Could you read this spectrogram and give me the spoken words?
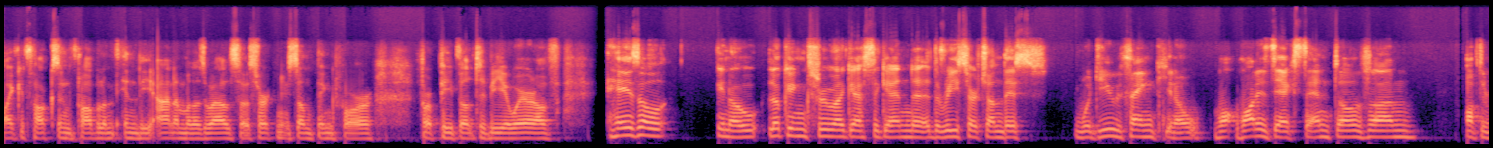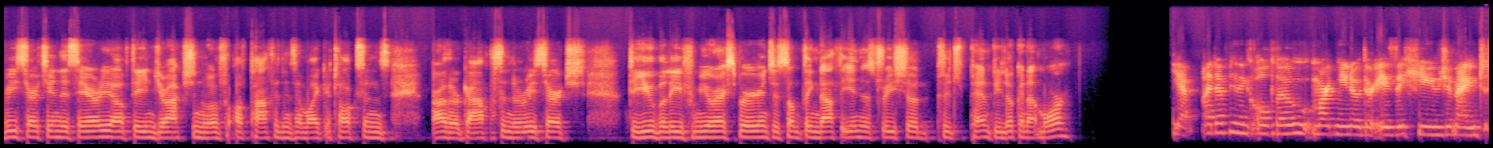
mycotoxin problem in the animal as well. So certainly something for for people to be aware of. Hazel, you know, looking through, I guess again the, the research on this would you think you know what what is the extent of um, of the research in this area of the interaction of, of pathogens and mycotoxins? Are there gaps in the research? Do you believe from your experience is something that the industry should, should be looking at more? Yeah i definitely think although martin you know there is a huge amount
